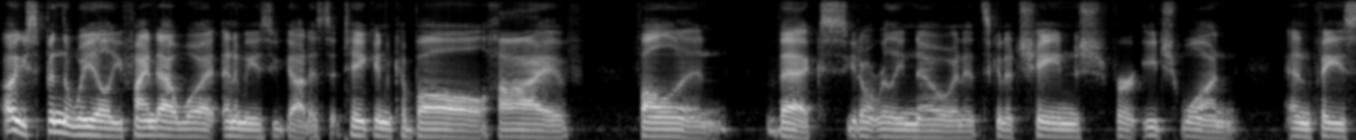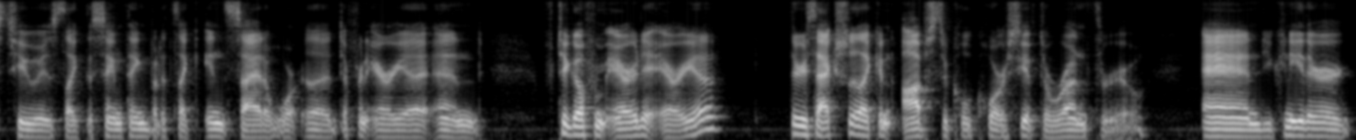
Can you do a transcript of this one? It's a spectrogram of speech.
oh, you spin the wheel, you find out what enemies you got. Is it Taken, Cabal, Hive, Fallen, Vex? You don't really know, and it's going to change for each one. And phase two is like the same thing, but it's like inside a, war- a different area. And to go from area to area, there's actually like an obstacle course you have to run through. And you can either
